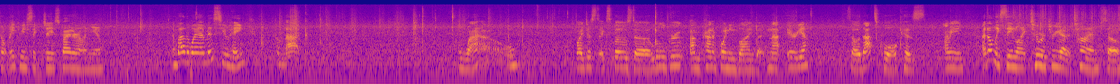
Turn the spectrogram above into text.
Don't make me sick J Spider on you. And by the way, I miss you, Hank. Come back. Wow. I just exposed a little group. I'm kind of pointing blind, but in that area. So that's cool, because, I mean, I'd only seen like two or three at a time, so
